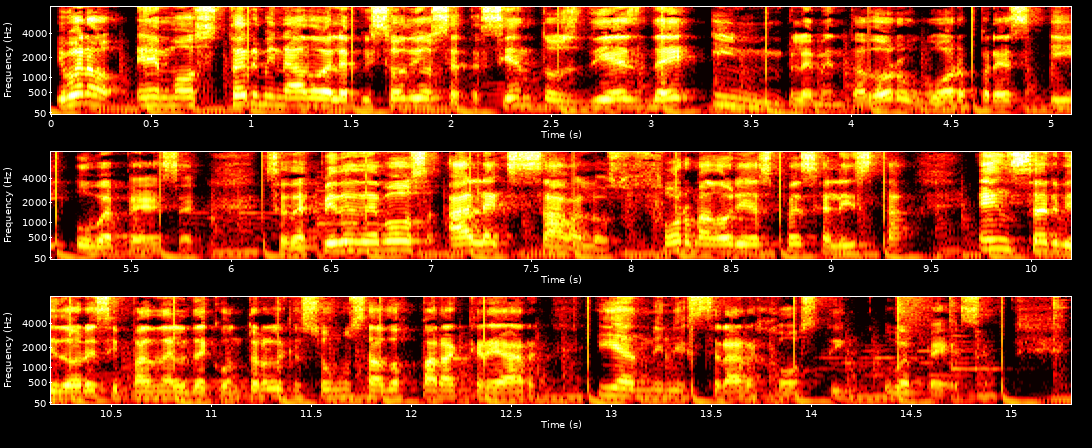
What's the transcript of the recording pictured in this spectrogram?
Y bueno, hemos terminado el episodio 710 de Implementador WordPress y VPS. Se despide de vos Alex Sábalos, formador y especialista en servidores y paneles de control que son usados para crear y administrar hosting VPS.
